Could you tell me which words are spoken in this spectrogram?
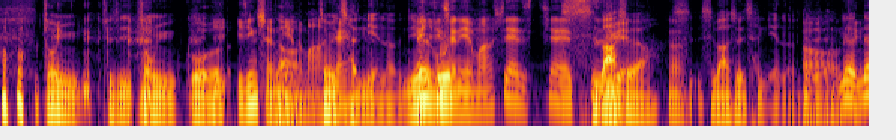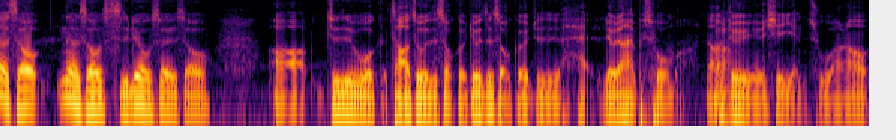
终于就是终于过了已，已经成年了吗？终于成年了，因哎已经成年吗？现在现在十八岁啊，嗯十十八岁成年了，对不对？哦那那个时候那个时候十六岁的时候啊、就是我找他做的这首歌，就是这首歌就是还流量还不错嘛，然后嗯就有一些演出啊，然后。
